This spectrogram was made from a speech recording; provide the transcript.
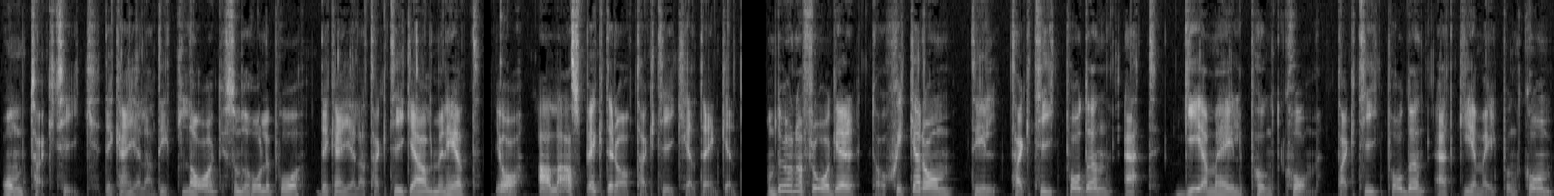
om taktik, det kan gälla ditt lag som du håller på, det kan gälla taktik i allmänhet, ja, alla aspekter av taktik helt enkelt. Om du har några frågor, ta och skicka dem till taktikpodden gmail.com. Taktikpodden gmail.com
